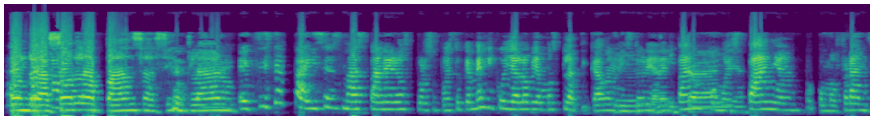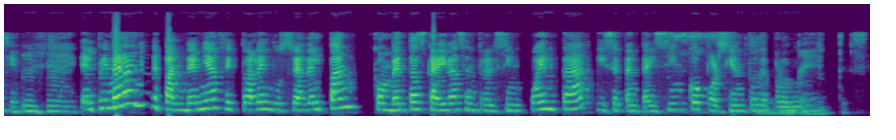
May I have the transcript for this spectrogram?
con razón la panza, sí, claro. Existen países más paneros, por supuesto, que México, ya lo habíamos platicado en la historia del pan, como España o como Francia. El primer año de pandemia afectó a la industria del pan, con ventas caídas entre el 50 y 75% de productos.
